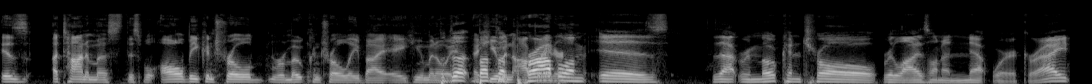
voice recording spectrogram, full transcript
is autonomous. This will all be controlled remote controlly by a humanoid, But the, a but the human operator. problem is that remote control relies on a network, right?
